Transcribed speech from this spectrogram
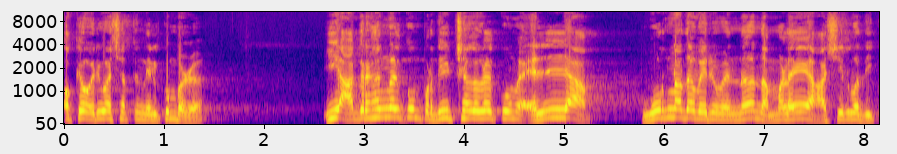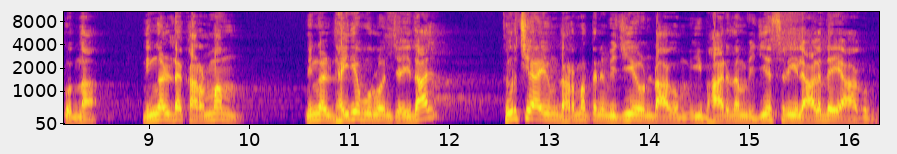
ഒക്കെ ഒരു വശത്ത് നിൽക്കുമ്പോൾ ഈ ആഗ്രഹങ്ങൾക്കും പ്രതീക്ഷകൾക്കും എല്ലാം പൂർണത വരുമെന്ന് നമ്മളെ ആശീർവദിക്കുന്ന നിങ്ങളുടെ കർമ്മം നിങ്ങൾ ധൈര്യപൂർവം ചെയ്താൽ തീർച്ചയായും ധർമ്മത്തിന് വിജയമുണ്ടാകും. ഈ ഭാരതം വിജയശ്രീയിൽ ആളുതയാകും.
